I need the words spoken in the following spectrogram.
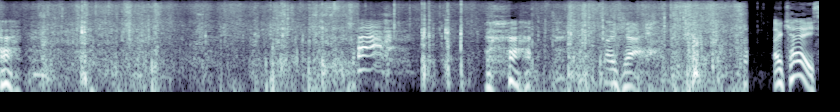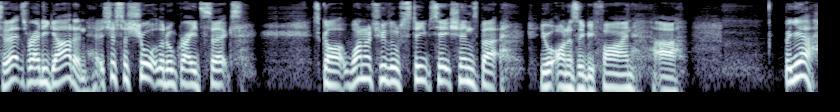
okay. Okay, so that's Radi Garden. It's just a short little grade six. It's got one or two little steep sections, but you'll honestly be fine. Uh, but yeah,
